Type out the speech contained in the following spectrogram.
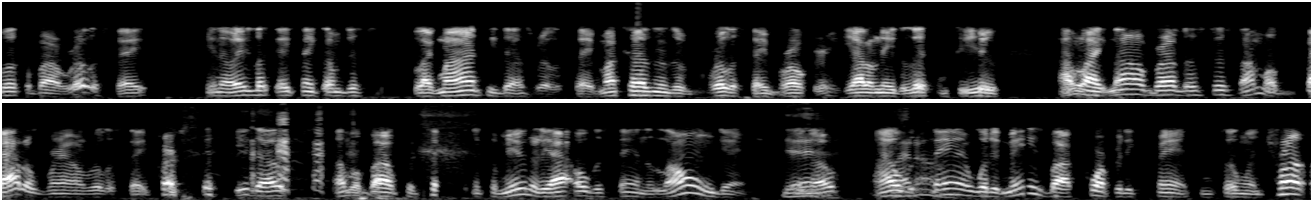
book about real estate. You know, they look, they think I'm just like my auntie does real estate. My cousin's a real estate broker. Y'all don't need to listen to you. I'm like, no, brother, sister, I'm a battleground real estate person. you know, I'm about protecting the community. I understand the long game. Yeah. You know, I Right on. understand what it means by corporate expansion. So when Trump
